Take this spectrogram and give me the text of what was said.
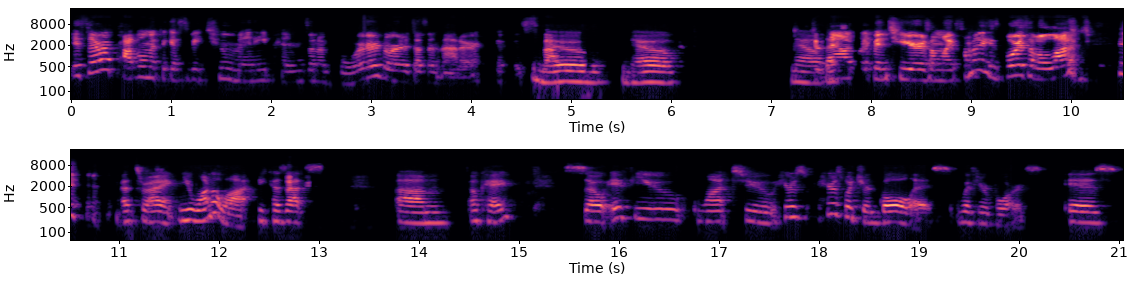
Is there a problem if it gets to be too many pins on a board, or it doesn't matter if it's no, no, no. Now it's like been two years. I'm like, some of these boards have a lot of. That's right. You want a lot because that's um, okay. So if you want to, here's here's what your goal is with your boards is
